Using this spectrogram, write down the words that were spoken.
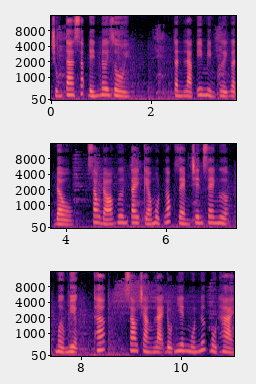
Chúng ta sắp đến nơi rồi. Tần lạc y mỉm cười gật đầu, sau đó vươn tay kéo một góc rèm trên xe ngựa, mở miệng, thác, sao chàng lại đột nhiên muốn nước bột hải.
